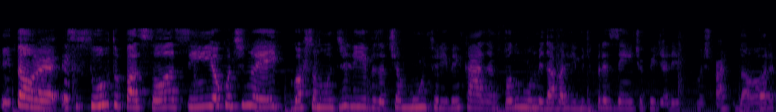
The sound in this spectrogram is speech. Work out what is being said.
Então, é, esse surto passou assim e eu continuei gostando muito de livros. Eu tinha muito livro em casa, todo mundo me dava livro de presente, eu pedia livro pros meus pais toda hora.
